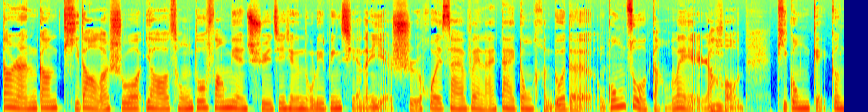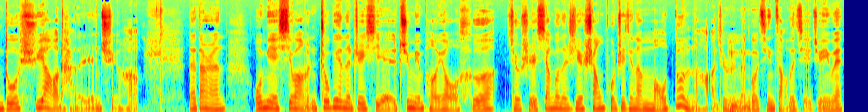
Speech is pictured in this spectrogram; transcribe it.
当然，刚提到了说要从多方面去进行努力，并且呢，也是会在未来带动很多的工作岗位，然后提供给更多需要它的人群哈。那当然，我们也希望周边的这些居民朋友和就是相关的这些商铺之间的矛盾哈，就是能够尽早的解决，因为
